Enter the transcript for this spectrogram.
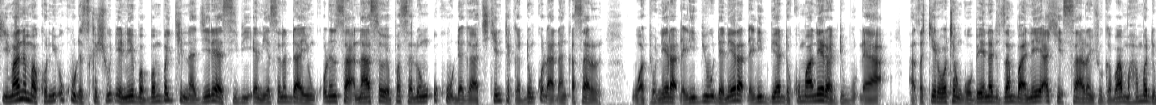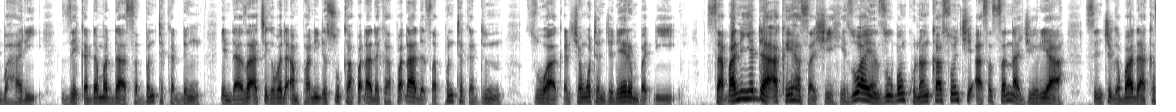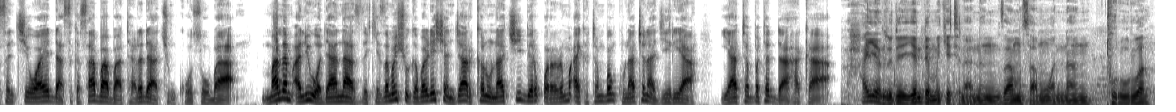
kimanin makonni uku da suka shuɗe ne babban bankin najeriya cbn ya sanar da yunkurinsa na sauya fasalin uku daga cikin takardun kuɗaɗen ƙasar wato naira 200 da naira 500 da kuma naira 1000 a tsakiyar watan gobe na disamba ne ake sa ran shugaba muhammadu buhari zai kaddamar da sabbin takardun inda za a ci gaba da amfani da su kafada da kafada da tsaffin takardun zuwa ƙarshen watan janairun baɗi. Sabanin yadda aka yi hasashe ya zuwa yanzu bankunan kasuwanci a sassan najeriya sun ci gaba da kasancewa yadda suka saba ba tare da cunkoso ba. Malam aliyu wadanas da ke zaman shugaban reshen jihar kano na cibiyar ƙwararrun ma'aikatan bankuna ta najeriya ya tabbatar da haka. Har yanzu dai yadda muke tunanin za mu samu wannan tururuwan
